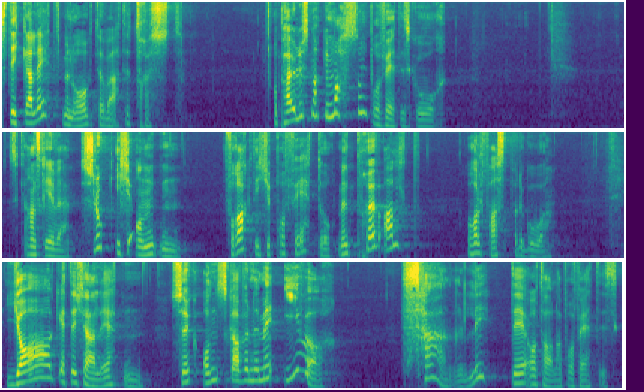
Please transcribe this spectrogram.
stikke litt, men òg til å være til trøst. Og Paulus snakker masse om profetiske ord. Han skriver.: Slukk ikke ånden, forakt ikke profetord, men prøv alt og hold fast på det gode. Jag etter kjærligheten, søk åndsgavene med iver, særlig det å tale profetisk.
